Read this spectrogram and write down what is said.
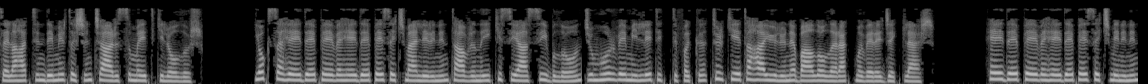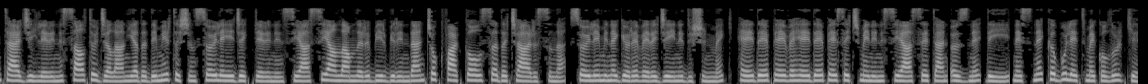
Selahattin Demirtaş'ın çağrısı mı etkili olur? Yoksa HDP ve HDP seçmenlerinin tavrını iki siyasi bloğun, Cumhur ve Millet İttifakı, Türkiye tahayyülüne bağlı olarak mı verecekler? HDP ve HDP seçmeninin tercihlerini Salt Öcalan ya da Demirtaş'ın söyleyeceklerinin siyasi anlamları birbirinden çok farklı olsa da çağrısına, söylemine göre vereceğini düşünmek, HDP ve HDP seçmenini siyaseten özne değil, nesne kabul etmek olur ki.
